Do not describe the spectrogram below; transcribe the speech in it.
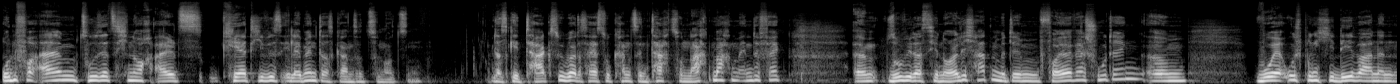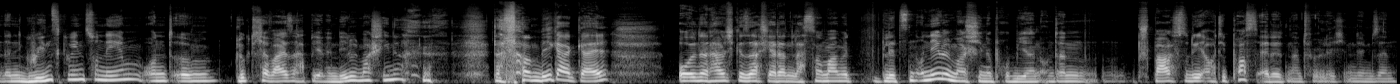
und vor allem zusätzlich noch als kreatives Element das Ganze zu nutzen. Das geht tagsüber, das heißt, du kannst den Tag zur Nacht machen im Endeffekt. Ähm, so wie das hier neulich hatten mit dem Feuerwehrshooting, ähm, wo ja ursprünglich die Idee war, einen, einen Greenscreen zu nehmen. Und ähm, glücklicherweise habt ihr eine Nebelmaschine. das war mega geil. Und dann habe ich gesagt, ja, dann lass uns mal mit Blitzen und Nebelmaschine probieren. Und dann sparst du dir auch die Post-Edit natürlich in dem Sinn.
